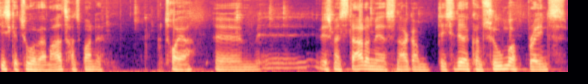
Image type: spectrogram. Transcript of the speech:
de skal turde være meget transparente, tror jeg. Øhm, øh, hvis man starter med at snakke om deciderede consumer brands,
